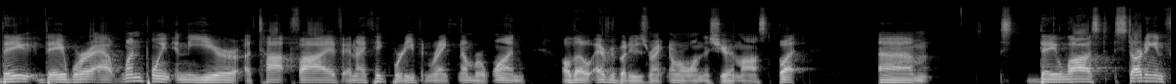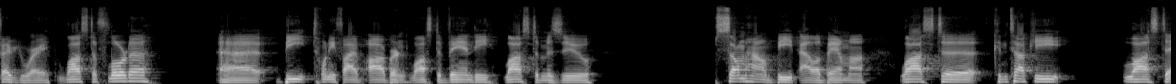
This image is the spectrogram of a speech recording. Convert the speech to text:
they they were at one point in the year a top five, and I think we're even ranked number one. Although everybody was ranked number one this year and lost, but um, they lost starting in February. Lost to Florida, uh, beat twenty five Auburn, lost to Vandy, lost to Mizzou, somehow beat Alabama, lost to Kentucky, lost to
